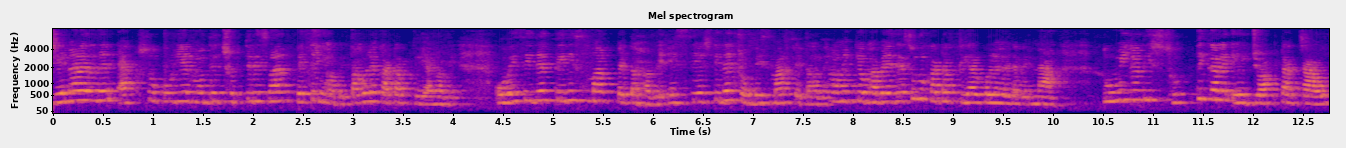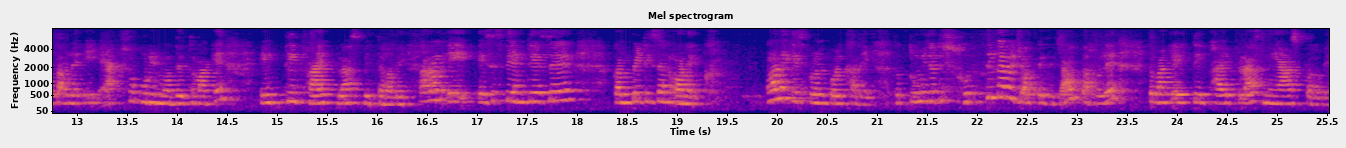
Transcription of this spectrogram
জেনারেলদের একশো কুড়ির মধ্যে ছত্রিশ মার্ক পেতেই হবে, তাহলে কাট অফ ক্লিয়ার হবে। ওবিসিদের তিরিশ মার্ক পেতে হবে এসসি এসটিদের চব্বিশ মার্ক পেতে হবে। অনেক কেউ ভাবে যে শুধু কাট অফ ক্লিয়ার করলে হয়ে যাবে। না, তুমি যদি সত্যিকারে এই জবটা চাও, তাহলে এই একশো কুড়ির মধ্যে তোমাকে এইটটি ফাইভ প্লাস পেতে হবে। কারণ এই এসএসসি এমটিএস এর কম্পিটিশন অনেক। অনেক স্টুডেন্ট পরীক্ষা দেয়। তো তুমি যদি সত্যিকারে জব পেতে চাও, তাহলে তোমাকে এইটটি ফাইভ প্লাস নিয়ে আসতে হবে।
